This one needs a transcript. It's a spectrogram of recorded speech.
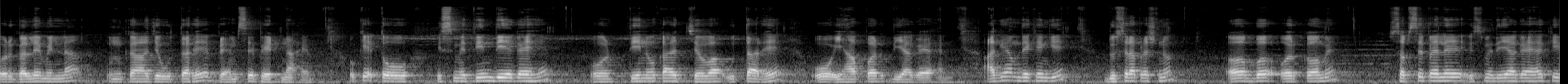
और गले मिलना, उनका जो उत्तर है, प्रेम से भेंटना है। ओके तो इसमें तीन दिए गए हैं और तीनों का जवाब उत्तर है, वो यहाँ पर दिया गया है। आगे हम देखेंगे दूसरा प्रश्न। अब और क में। सबसे पहले इसमें दिया गया है कि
